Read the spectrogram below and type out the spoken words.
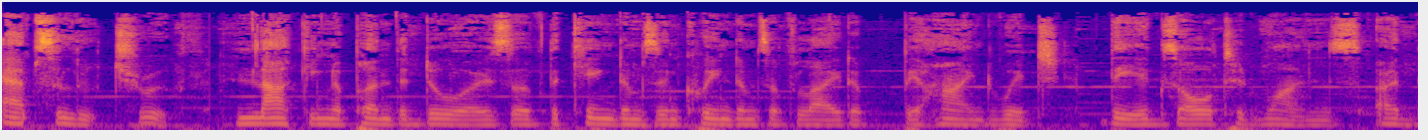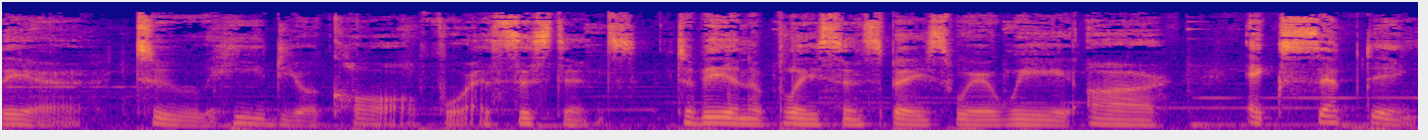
absolute truth, knocking upon the doors of the kingdoms and queendoms of light behind which the exalted ones are there to heed your call for assistance, to be in a place and space where we are accepting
